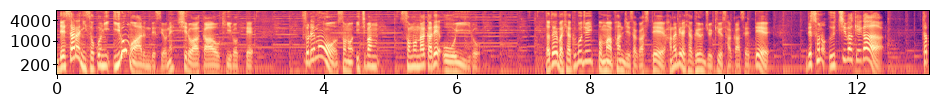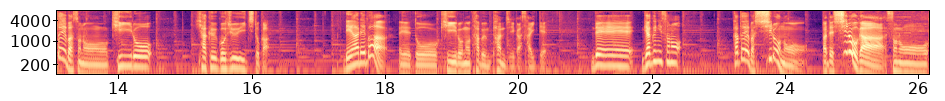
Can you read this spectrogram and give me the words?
でさらにそこに色もあるんですよね。白赤青黄色って。それもその一番その中で多い色。例えば151本まあパンジー咲かせて花びら149咲かせてでその内訳が例えばその黄色151とかであれば、えー、と黄色の多分パンジーが咲いて。で逆にその例えば白のあで白がその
